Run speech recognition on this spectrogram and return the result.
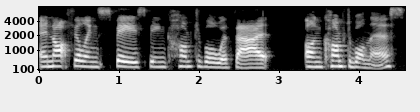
and not filling space, being comfortable with that uncomfortableness,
